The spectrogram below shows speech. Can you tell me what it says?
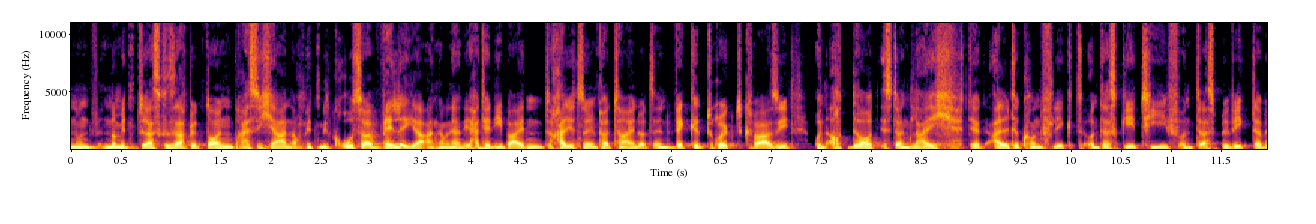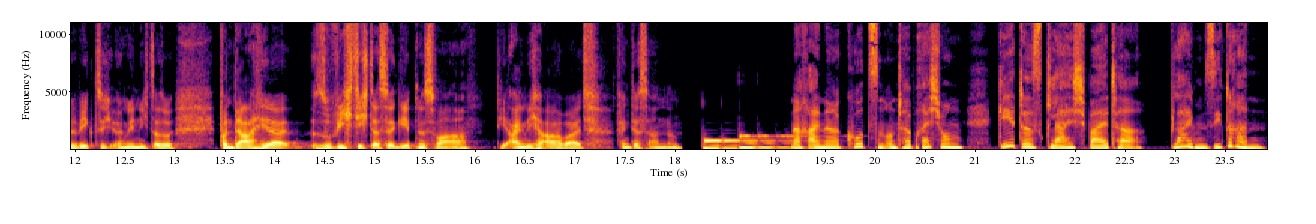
nun mit, du hast gesagt, mit 39 Jahren auch mit, mit großer Welle ja ankam. Ne? Die hat ja die beiden traditionellen Parteien dort weggedrückt quasi. Und auch dort ist dann gleich der alte Konflikt und das geht tief und das bewegt, da bewegt sich irgendwie nichts. Also von daher, so wichtig das Ergebnis war, die eigentliche Arbeit fängt das an. Ne? Nach einer kurzen Unterbrechung geht es gleich weiter. Bleiben Sie dran.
